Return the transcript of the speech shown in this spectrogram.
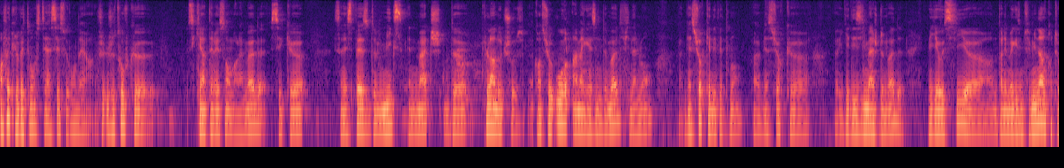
En fait le vêtement c'était assez secondaire. Je, trouve que ce qui est intéressant dans la mode c'est que c'est une espèce de mix and match de plein d'autres choses. Quand tu ouvres un magazine de mode finalement, bien sûr qu'il y a des vêtements, bien sûr qu'il y a des images de mode, mais il y a aussi, euh, dans les magazines féminins, quand tu,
